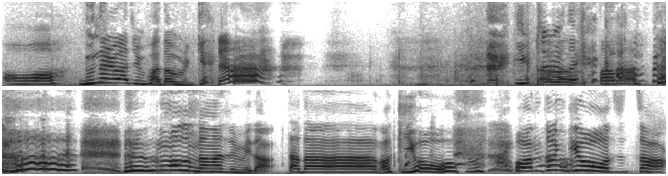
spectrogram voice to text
어, 눈을 맞은 바다 물개? 입 주변에 따단. 흙먹은 강아지입니다. 따단. 아, 귀여워. 완전 귀여워, 진짜.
